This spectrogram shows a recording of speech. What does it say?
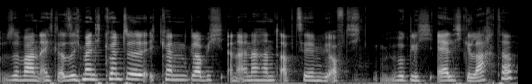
waren echt, also ich meine, ich könnte, ich kann, glaube ich, an einer Hand abzählen, wie oft ich wirklich ehrlich gelacht habe.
